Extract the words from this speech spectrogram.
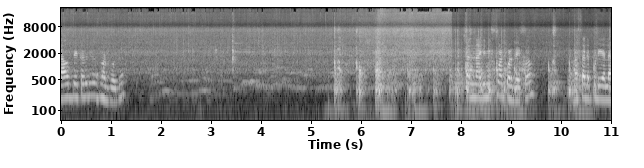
ಯಾವ್ದು ಬೇಕಾದರೂ ಯೂಸ್ ಮಾಡ್ಬೋದು. ಚೆನ್ನಾಗಿ ಮಿಕ್ಸ್ ಮಾಡ್ಕೊಳ್ಬೇಕು. ಮಸಾಲೆ ಪುಡಿ ಎಲ್ಲ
